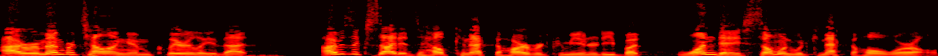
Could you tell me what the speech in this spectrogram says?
I remember telling him clearly that I was excited to help connect the Harvard community, but one day someone would connect the whole world.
